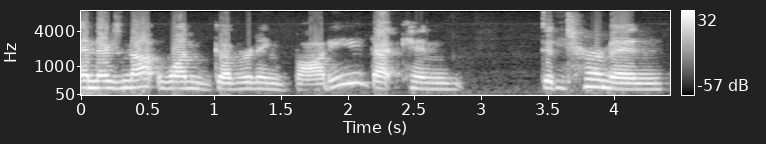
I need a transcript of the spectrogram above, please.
And there's not one governing body that can determine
